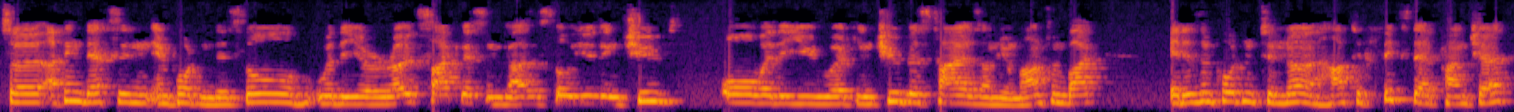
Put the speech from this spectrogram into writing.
So I think that's important. There's still, whether you're a road cyclist and guys are still using tubes, or whether you're working tubeless tires on your mountain bike, it is important to know how to fix that puncture.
